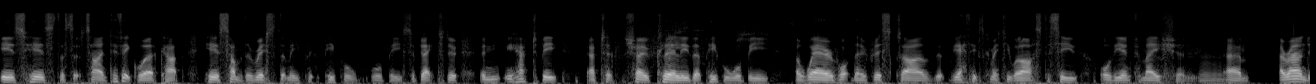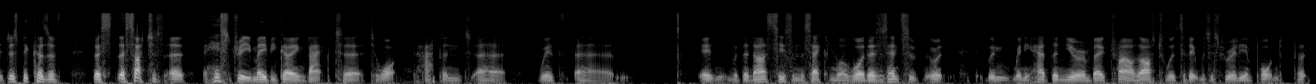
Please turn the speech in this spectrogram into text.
is. Here's the sort of scientific workup. Here's some of the risks that me, people will be subjected to, and you have to be have to show clearly that people will be aware of what those risks are. That the ethics committee will ask to see all the information. Mm. Um, around it, just because of there's, there's such a, a history, maybe going back to, to what happened uh, with um, with the Nazis in the Second World War. There's a sense of when when you had the Nuremberg trials afterwards that it was just really important to put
